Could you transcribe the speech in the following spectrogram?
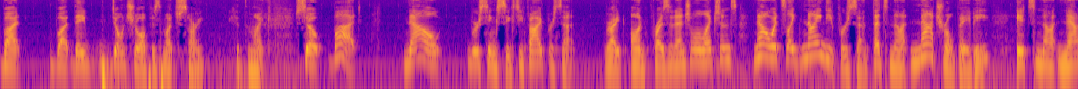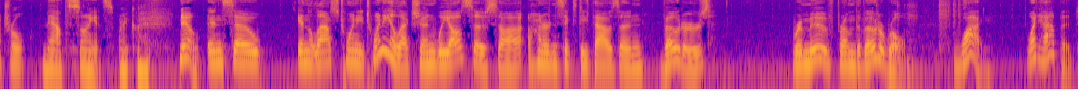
but but they don't show up as much sorry hit the mic so but now we're seeing 65% right on presidential elections now it's like 90% that's not natural baby it's not natural math science all right go ahead No. And so in the last 2020 election, we also saw 160,000 voters removed from the voter roll. Why? What happened?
